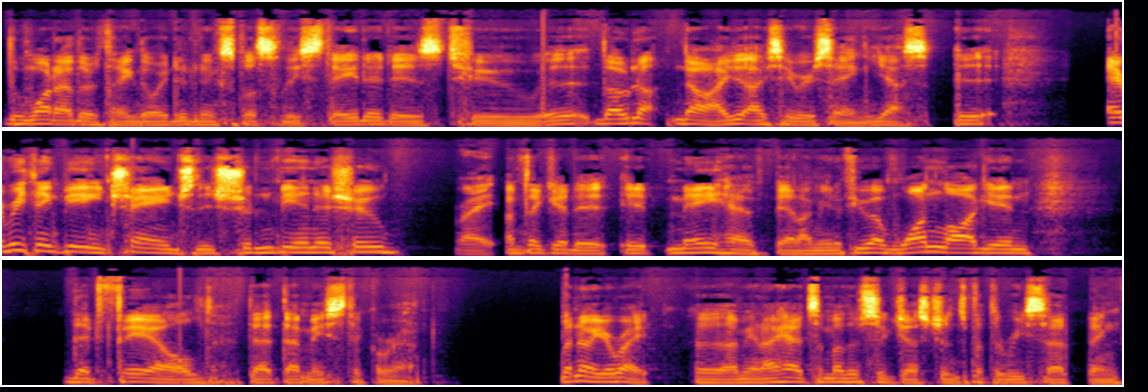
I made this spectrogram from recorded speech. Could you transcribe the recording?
the one other thing, though I didn't explicitly state it, is to uh, though no, no, I, I, see what you're saying. Yes, uh, everything being changed, it shouldn't be an issue. Right. I'm thinking it, it may have been. I mean, if you have one login that failed, that that may stick around. But no, you're right. Uh, I mean, I had some other suggestions, but the resetting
